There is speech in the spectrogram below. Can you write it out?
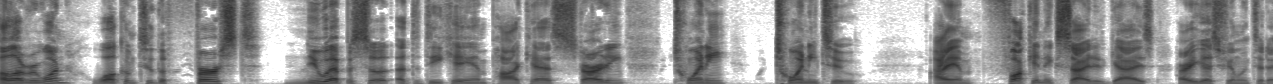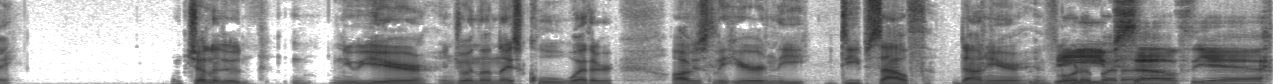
Hello, everyone. Welcome to the first new episode of the DKM podcast starting 2022. I am fucking excited, guys. How are you guys feeling today? I'm chilling, dude. New year, enjoying the nice cool weather. Obviously, here in the deep south down here in Florida. Deep but uh, South, yeah. I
